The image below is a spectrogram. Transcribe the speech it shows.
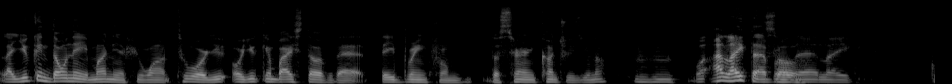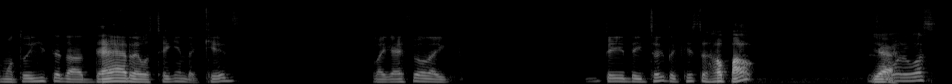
like you can donate money if you want to, or you or you can buy stuff that they bring from the certain countries, you know. Mm-hmm. Well, I like that, bro. So- that like, como tú dijiste, the dad that was taking the kids. Like I feel like they they took the kids to help out. Is Yeah. that what it was?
